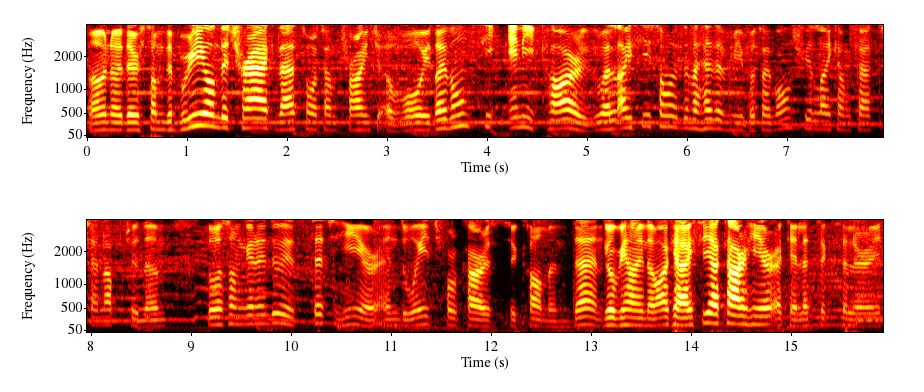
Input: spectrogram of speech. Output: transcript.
Oh no, there's some debris on the track. That's what I'm trying to avoid. I don't see any cars. Well, I see some of them ahead of me, but I don't feel like I'm catching up to them. So what I'm gonna do is sit here and wait for cars to come and then go behind them. Okay, I see a car here. Okay, let's accelerate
